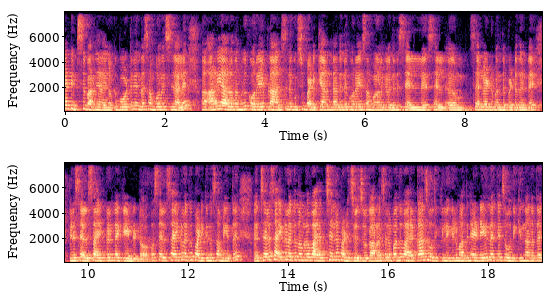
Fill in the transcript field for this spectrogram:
ഞാൻ ടിപ്സ് പറഞ്ഞാൽ നിങ്ങൾക്ക്. ബോട്ടറി എന്താ സംഭവം എന്ന് വെച്ച് കഴിഞ്ഞാൽ അറിയാലോ നമുക്ക് കുറേ പ്ലാന്റ്സിനെ കുറിച്ച് പഠിക്കാറുണ്ട്. അതിന്റെ കുറേ സംഭവങ്ങളൊക്കെ വരുന്നുണ്ട് സെല്ല് സെൽ സെല്ലുമായിട്ട് ബന്ധപ്പെട്ടതുണ്ട്. പിന്നെ സെൽ സൈക്കിളിന്റെ ഒക്കെ ഉണ്ട് കേട്ടോ അപ്പോൾ സെൽ സൈക്കിളൊക്കെ പഠിക്കുന്ന സമയത്ത് ചില സൈക്കിളൊക്കെ നമ്മൾ വരച്ചന്നെ പഠിച്ചു വെച്ചു. കാരണം ചിലപ്പോൾ അത് വരക്കാൻ ചോദിക്കില്ലെങ്കിലും അതിന്റെ ഇടയിൽ നിന്നൊക്കെ ചോദിക്കുന്ന അങ്ങനത്തെ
